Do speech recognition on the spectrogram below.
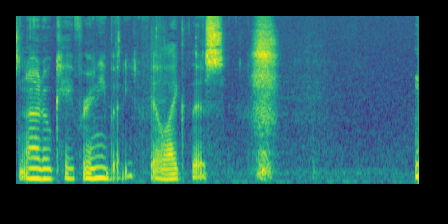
It's not okay for anybody to feel like this. I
